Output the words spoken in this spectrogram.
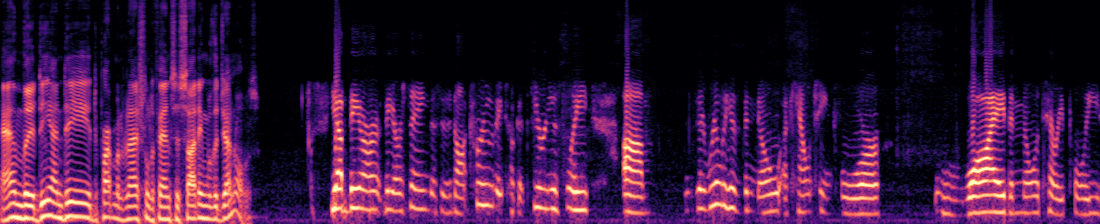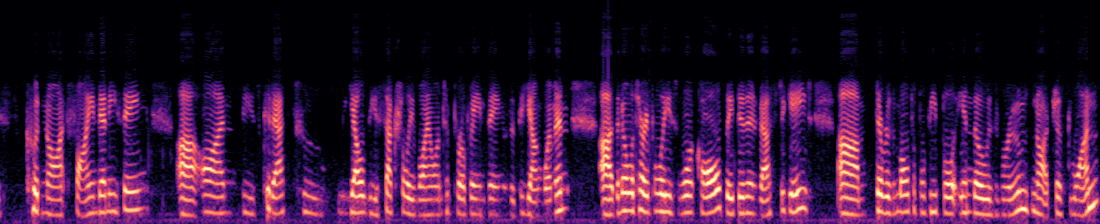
and the DND, Department of National Defense, is siding with the generals. Yeah, they are. They are saying this is not true. They took it seriously. Um, there really has been no accounting for why the military police could not find anything uh, on these cadets who yelled these sexually violent and profane things at the young women. Uh, the military police were called. They did investigate. Um, there was multiple people in those rooms, not just one.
